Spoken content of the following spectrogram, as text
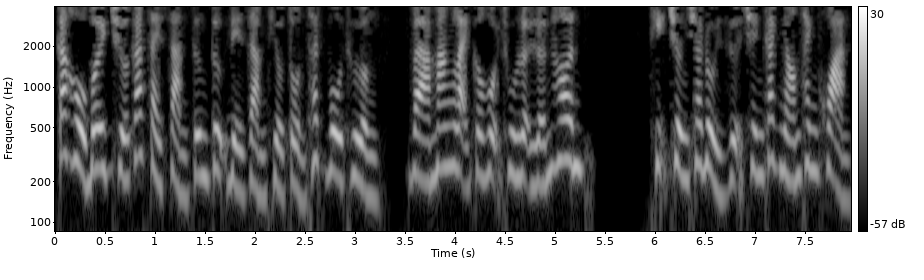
Các hồ bơi chứa các tài sản tương tự để giảm thiểu tổn thất vô thường và mang lại cơ hội thu lợi lớn hơn. Thị trường trao đổi dựa trên các nhóm thanh khoản,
